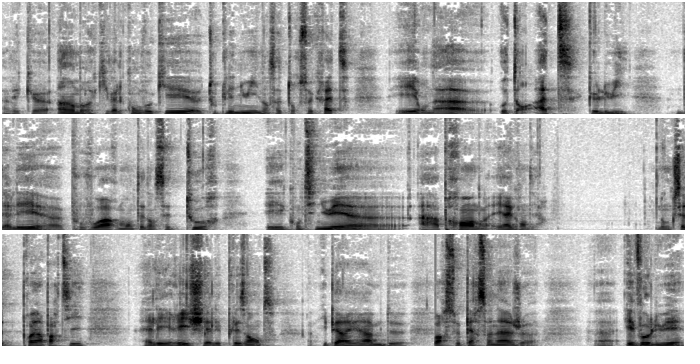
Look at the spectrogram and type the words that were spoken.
avec Imbre qui va le convoquer toutes les nuits dans sa tour secrète, et on a autant hâte que lui d'aller pouvoir monter dans cette tour et continuer à apprendre et à grandir. Donc cette première partie, elle est riche et elle est plaisante. Hyper agréable de voir ce personnage euh, évoluer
